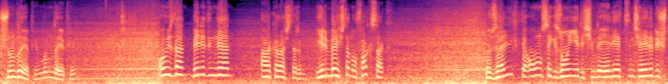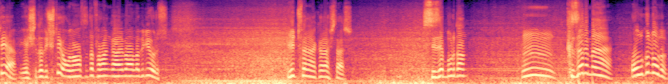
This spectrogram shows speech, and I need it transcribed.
Şunu da yapayım, bunu da yapayım. O yüzden beni dinleyen arkadaşlarım 25'ten ufaksak özellikle 18-17 şimdi ehliyetin şeyi de düştü ya yaşı da düştü ya 16'da falan galiba alabiliyoruz. Lütfen arkadaşlar size buradan hmm, kızarım ha olgun olun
